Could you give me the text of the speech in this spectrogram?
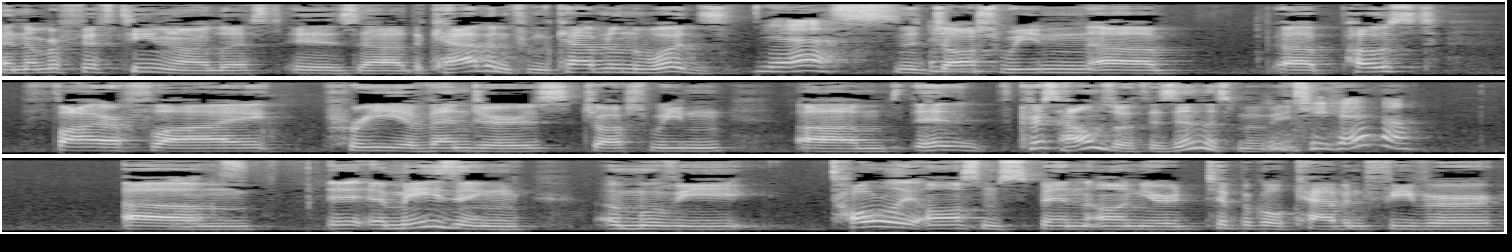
And number fifteen on our list is uh, the cabin from the Cabin in the Woods. Yes, The Joss Whedon uh, uh, post Firefly, pre Avengers. Joss Whedon. Um, it- Chris Hemsworth is in this movie. Yeah, Um, i- amazing a movie. Totally awesome spin on your typical cabin fever,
